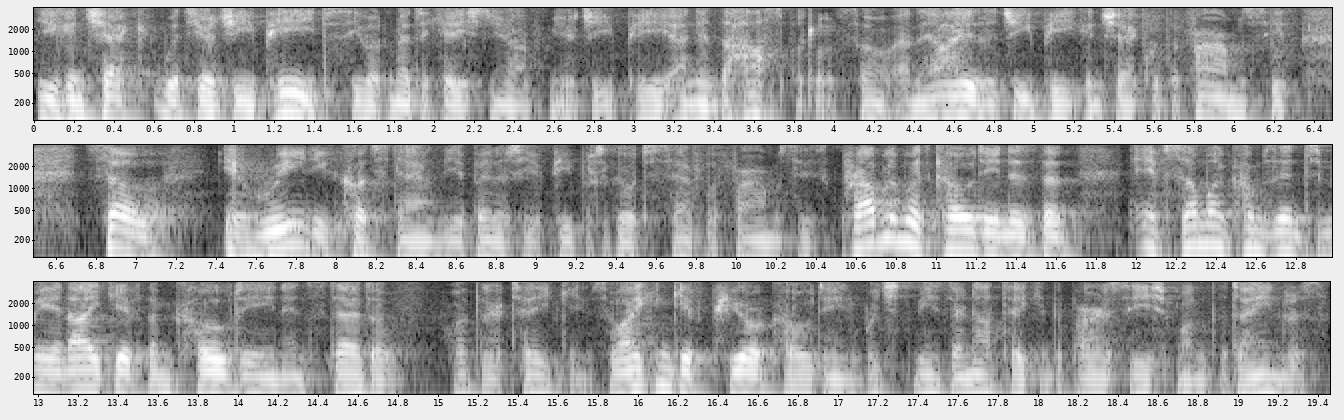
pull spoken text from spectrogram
You can check with your GP to see what medication you're on from your GP and in the hospital. So, and I as a GP can check with the pharmacies. So it really cuts down the ability of people to go to several pharmacies. problem with codeine is that if someone comes into me and I give them codeine instead of what they're taking, so I can give pure codeine, which means they're not taking the paracetamol, the dangerous.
